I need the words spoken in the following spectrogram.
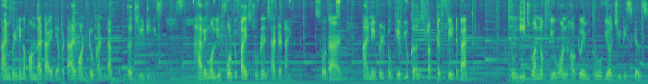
i'm building upon that idea but i want to conduct the gds having only 4 to 5 students at a time. So that i'm able to give you constructive feedback to each one of you on how to improve your gd skills.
